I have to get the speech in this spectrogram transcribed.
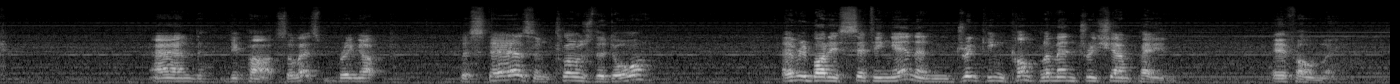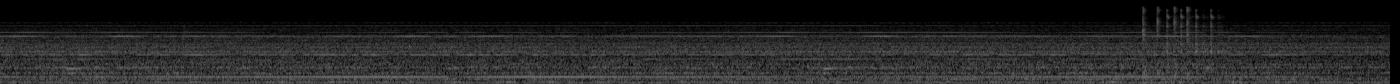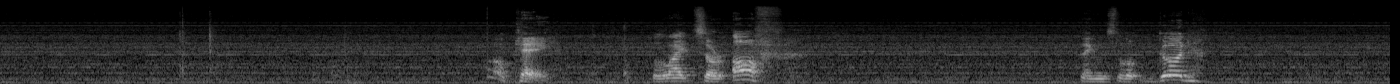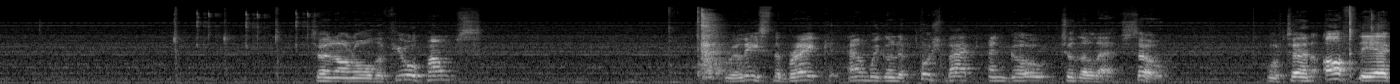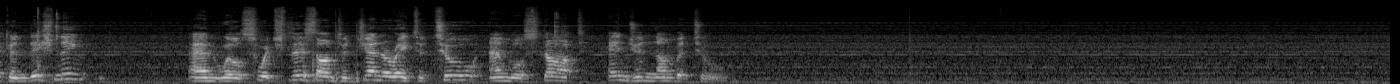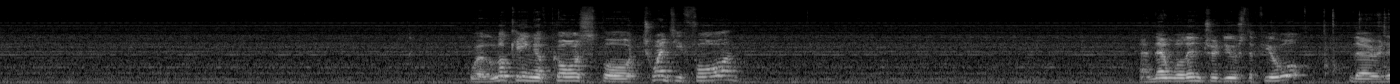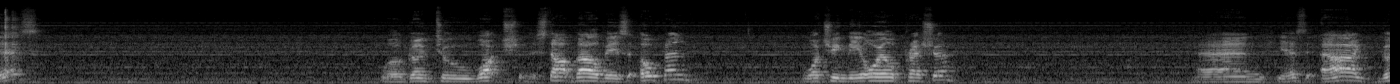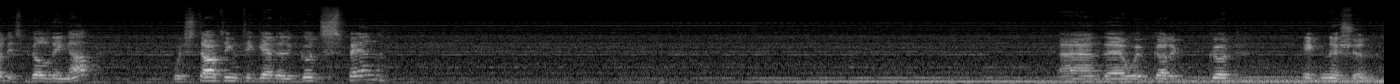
and depart. So let's bring up the stairs and close the door. Everybody's sitting in and drinking complimentary champagne, if only. Okay, lights are off. Things look good. Turn on all the fuel pumps. Release the brake and we're going to push back and go to the left. So we'll turn off the air conditioning and we'll switch this on to generator 2 and we'll start engine number 2. We're looking, of course, for 24. And then we'll introduce the fuel. There it is. We're going to watch, the start valve is open, watching the oil pressure. And yes, ah, good, it's building up. We're starting to get a good spin. and there we've got a good ignition.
